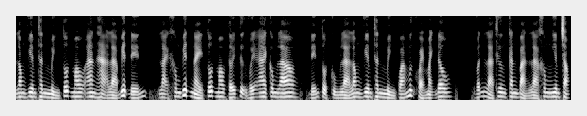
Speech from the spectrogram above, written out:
Long viêm thân mình tốt mau an hạ là biết đến, lại không biết này tốt mau tới tự với ai công lao, đến tột cùng là long viêm thân mình quá mức khỏe mạnh đâu. Vẫn là thương căn bản là không nghiêm trọng,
